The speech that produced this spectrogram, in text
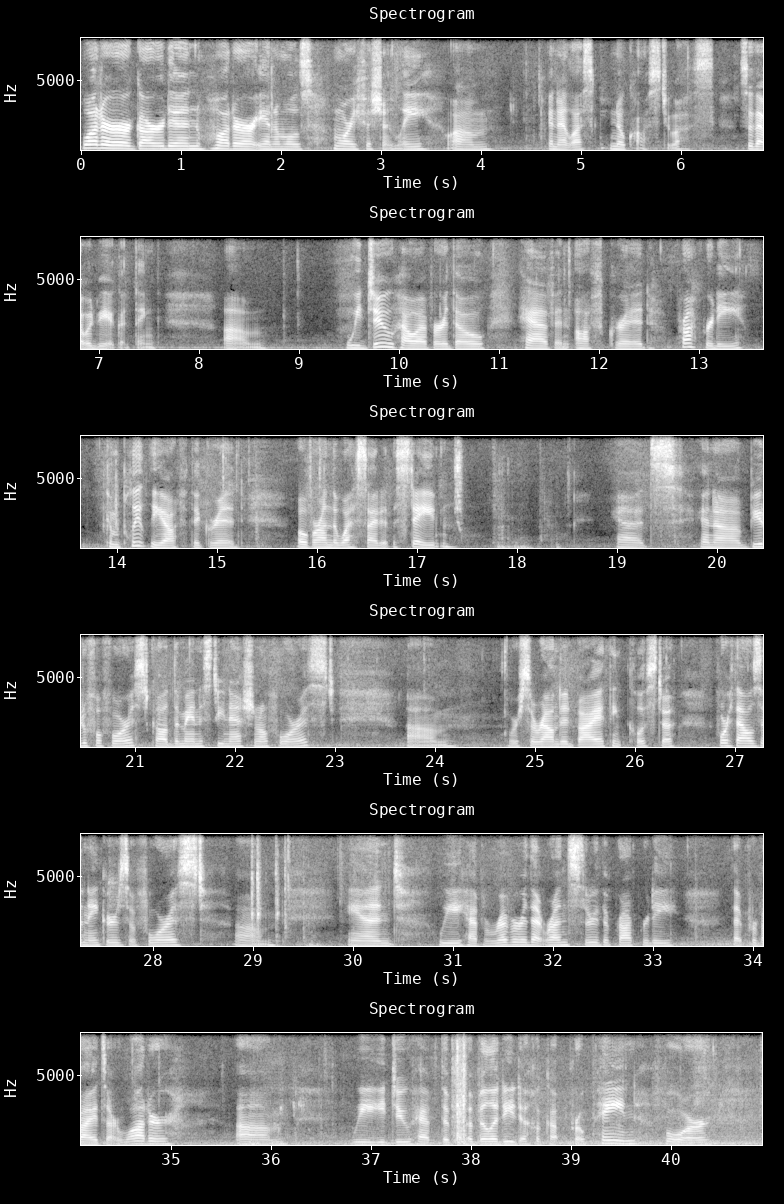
water our garden, water our animals more efficiently, um, and at less no cost to us. So that would be a good thing. Um, we do, however, though, have an off-grid property, completely off the grid, over on the west side of the state. Yeah, it's in a beautiful forest called the Manistee National Forest. Um, we're surrounded by, I think, close to 4,000 acres of forest. Um, and we have a river that runs through the property. that provides our water. Um, we do have the ability to hook up propane for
